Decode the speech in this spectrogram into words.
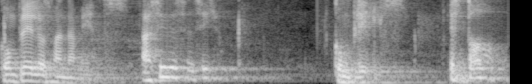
Cumplir los mandamientos. Así de sencillo. Cumplirlos. Es todo.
